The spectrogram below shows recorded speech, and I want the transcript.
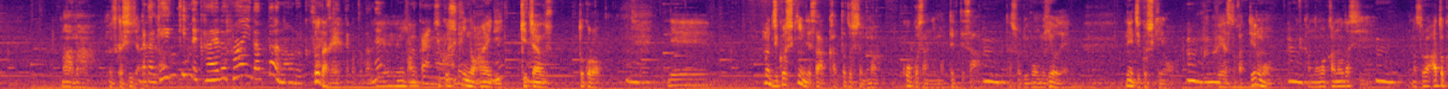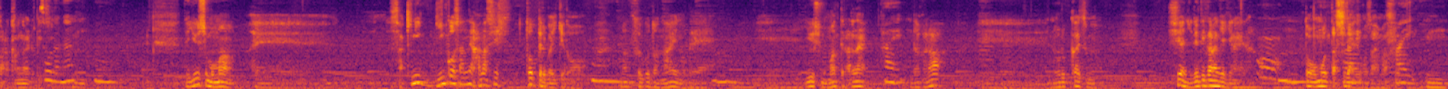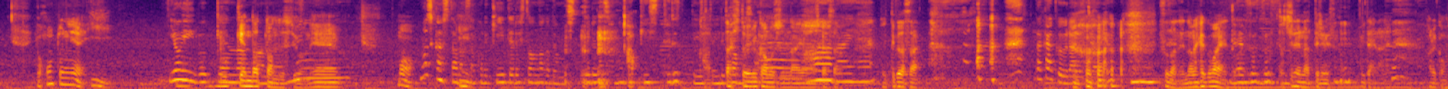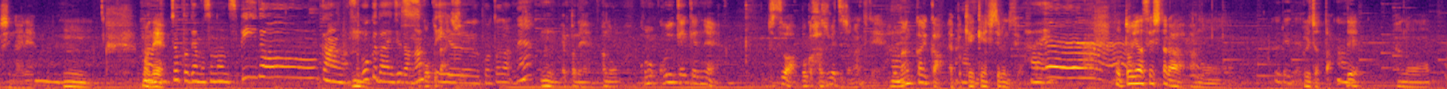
まあまあ難しいじゃなだいですか。から現金で買える範囲だったらノールックそうだね買いってことだね。400今回の自己資金の範囲でいけちゃうところ、うで、まあ、自己資金でさ買ったとしてもまあコウコさんに持ってってさ、ん。多少リフォーム費用で、ね、自己資金をうんうん。増やすとかっていうのもうん。可能は可能だし、うん。まあ、それは後から考えるべき。そうだねうん。で融資もまあ、えー先に銀行さんね話し取ってればいいけど、まずそういうことはないので、うん。えー融資も待ってられない。はい。だから、えーノルック開発も視野に入れていかなきゃいけないなうん。と思った次第でございます、はい。うん、いや本当にねいい良い物件物件だったんですよね。まあもしかしたらさ、うん。これ聞いてる人の中でも知ってるその物件知ってるっていう買人いるったかもしれない。人いるかもしれないよ。もしかしたら。言ってください高く売られちゃうよ、う んそうだね700万円とか。ねそうそうそう。どちらになってる？みたいなね。あるかもしれないね。ううん。んまあね、ちょっとでもそのスピード感はすごく大事だなうんっていうことだね。うん、やっぱねあのこのこういう経験ね実は僕初めてじゃなくて、はい。もう何回かやっぱ経験してるんですよ、はもう問い合わせしたらあのい。売れちゃった、うん。であの、えー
